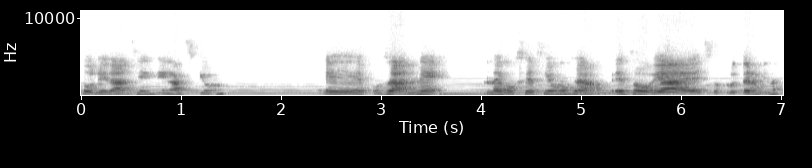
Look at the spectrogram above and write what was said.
tolerancia y negación. Eh, o sea, negociación, o sea, eso ya es otro término.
